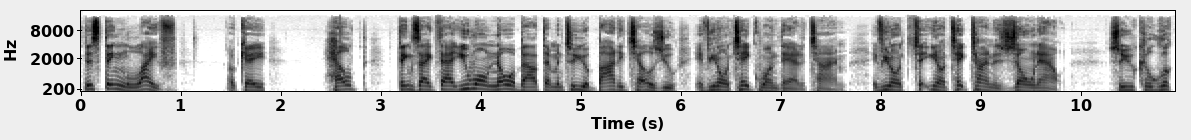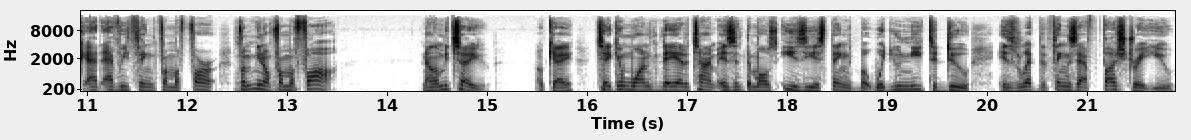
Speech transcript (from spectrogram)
this thing, life, okay? Health things like that. You won't know about them until your body tells you if you don't take one day at a time. If you don't, t- you know, take time to zone out, so you can look at everything from afar, from you know, from afar. Now, let me tell you, okay, taking one day at a time isn't the most easiest thing, but what you need to do is let the things that frustrate you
